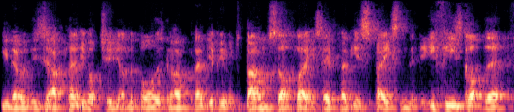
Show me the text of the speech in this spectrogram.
you know he's got plenty of opportunity on the ball. He's going to have plenty of people to bounce off, like you say, plenty of space, and if he's got the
